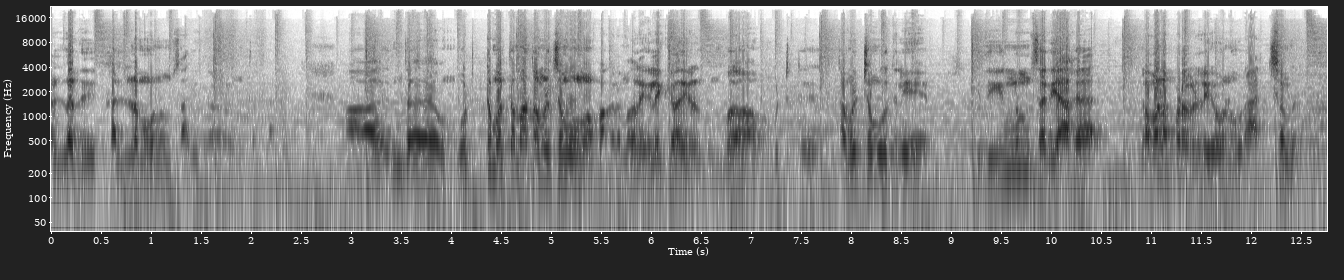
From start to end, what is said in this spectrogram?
அல்லது கள்ள மௌனம் சாதிக்கிறார்கள் தெரியல. இந்த ஒட்டுமொத்தமாக தமிழ் சமூகமாக பார்க்குறேன். முதல்ல இலக்கியவாதிகள் விட்டுட்டு தமிழ் சமூகத்திலேயே இது இன்னும் சரியாக கவனப்படவில்லையோன்னு ஒரு அச்சம் இருக்குது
